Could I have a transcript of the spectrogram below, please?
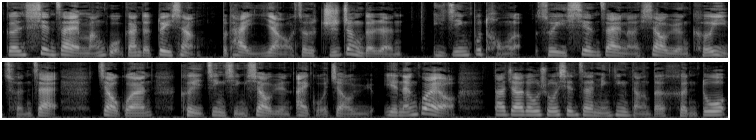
跟现在芒果干的对象不太一样哦。这个执政的人已经不同了，所以现在呢，校园可以存在教官可以进行校园爱国教育，也难怪哦。大家都说现在民进党的很多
